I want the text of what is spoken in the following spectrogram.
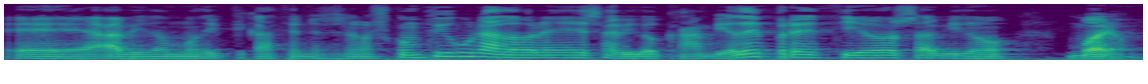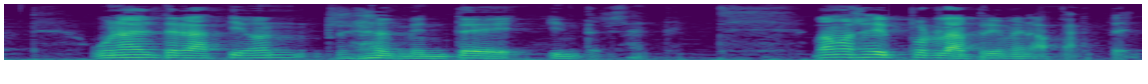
eh, ha habido modificaciones en los configuradores, ha habido cambio de precios, ha habido, bueno, una alteración realmente interesante. Vamos a ir por la primera parte.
